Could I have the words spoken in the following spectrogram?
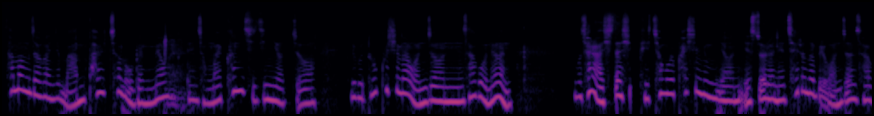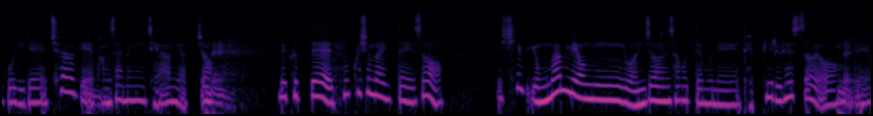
사망자가 이제 18,500명. 네. 그때는 정말 큰 지진이었죠. 그리고 또 후쿠시마 원전 사고는 뭐 잘 아시다시피 1986년 옛소련의 체르노빌 원전 사고 이래 최악의 음. 방사능 재앙이었죠. 네. 근데 그때 후쿠시마 일대에서 16만 명이 원전 사고 때문에 대피를 했어요. 네. 근데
